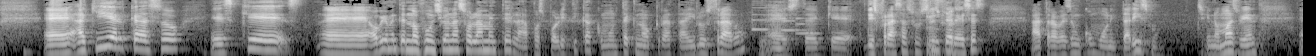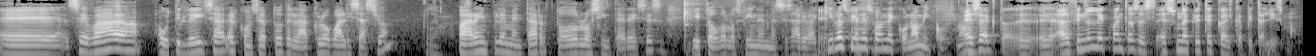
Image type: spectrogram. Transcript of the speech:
Eh, aquí el caso es que eh, obviamente no funciona solamente la pospolítica como un tecnócrata ilustrado, este, que disfraza sus intereses a través de un comunitarismo, sino más bien eh, se va a utilizar el concepto de la globalización para implementar todos los intereses y todos los fines necesarios. Aquí los fines son económicos, ¿no? Exacto. Eh, eh, al final de cuentas es, es una crítica al capitalismo.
